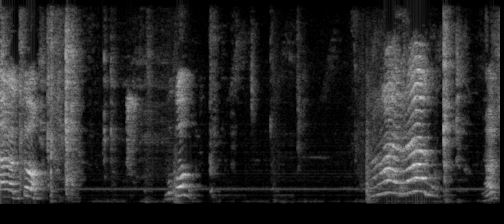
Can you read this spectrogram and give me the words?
Ano to? Bukog. Maharap! Yes.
